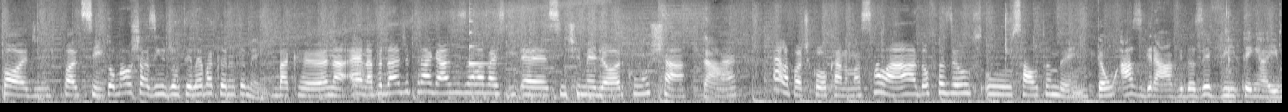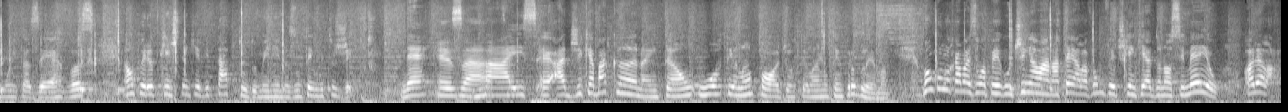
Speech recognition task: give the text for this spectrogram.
Pode, pode sim. Tomar o chazinho de hortelã é bacana também. Bacana. É, na verdade, para gases ela vai é, sentir melhor com o chá. Tá. Né? Ela pode colocar numa salada ou fazer o, o sal também. Então, as grávidas evitem aí muitas ervas. É um período que a gente tem que evitar tudo, meninas, não tem muito jeito, né? Exato. Mas é, a dica é bacana, então o hortelã pode, o hortelã não tem problema. Vamos colocar mais uma perguntinha lá na tela? Vamos ver de quem que é do nosso e-mail? Olha lá.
